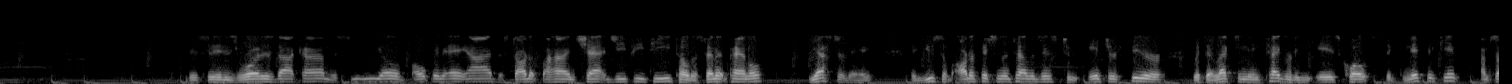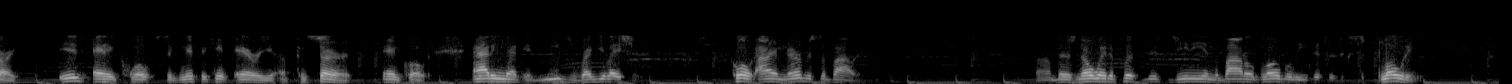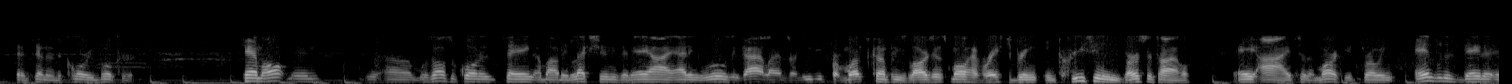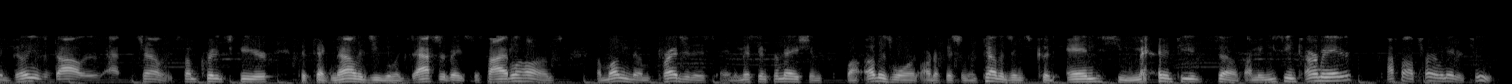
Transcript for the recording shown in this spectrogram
This is Reuters.com. The CEO of OpenAI, the startup behind ChatGPT, told a Senate panel yesterday the use of artificial intelligence to interfere with election integrity is, quote, significant, I'm sorry, is a, quote, significant area of concern, end quote, adding that it needs regulation. Quote, I am nervous about it. Um, there's no way to put this genie in the bottle globally. This is exploding, said Senator Cory Booker. Sam Altman um, was also quoted saying about elections and AI adding rules and guidelines are needed for months companies large and small have raced to bring increasingly versatile AI to the market, throwing endless data and billions of dollars at the challenge. Some critics fear that technology will exacerbate societal harms, among them prejudice and misinformation, while others warn artificial intelligence could end humanity itself. I mean, you seen Terminator? I saw Terminator 2.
